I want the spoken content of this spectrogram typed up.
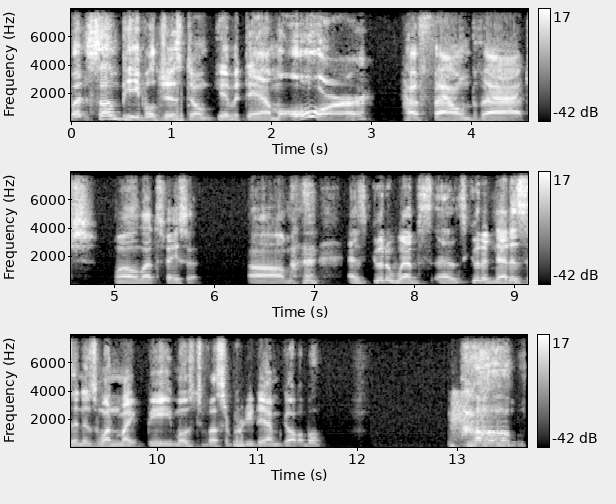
But some people just don't give a damn or have found that, well, let's face it, um, as good a web, as good a netizen as one might be, most of us are pretty damn gullible. Um,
